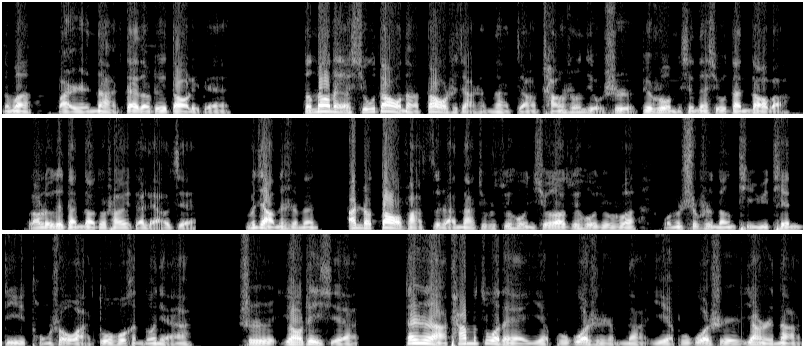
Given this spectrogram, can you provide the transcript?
那么把人呢带到这个道里边。等到那个修道呢，道是讲什么呢？讲长生久世。比如说我们现在修丹道吧，老刘对丹道多少有点了解。我们讲的是什么？按照道法自然呢，就是最后你修到最后，就是说我们是不是能与天地同寿啊，多活很多年啊？是要这些。但是啊，他们做的也不过是什么呢？也不过是让人呢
